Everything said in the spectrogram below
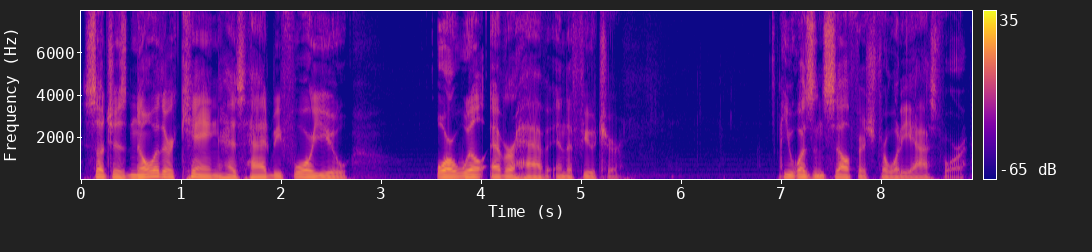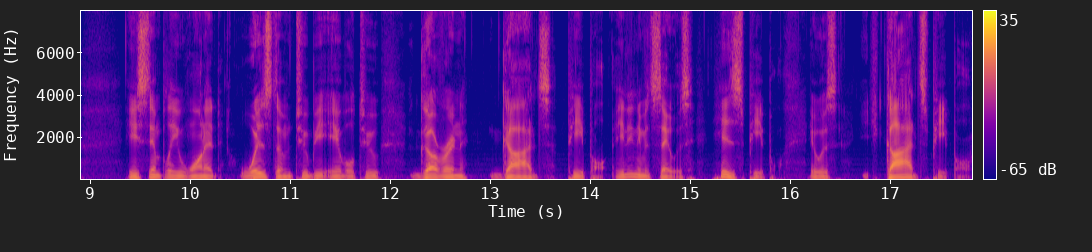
such as no other king has had before you or will ever have in the future. He wasn't selfish for what he asked for. He simply wanted wisdom to be able to govern God's people. He didn't even say it was his people, it was God's people.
